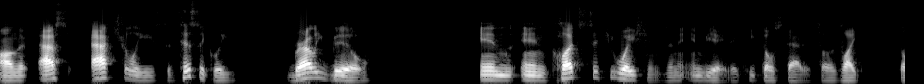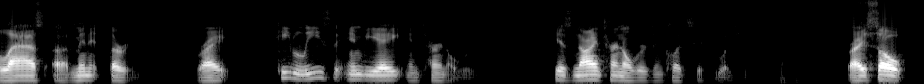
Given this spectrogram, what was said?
Um, as actually statistically, Bradley Beal in in clutch situations in the NBA, they keep those stats. So it's like the last uh, minute thirty, right? He leads the NBA in turnovers. He has nine turnovers in clutch situations, right? So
